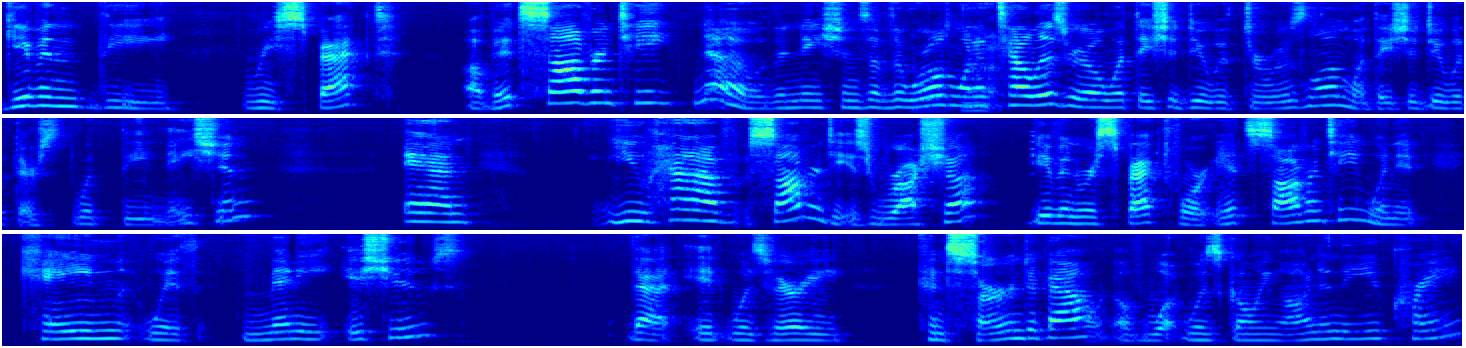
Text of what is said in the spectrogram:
given the respect of its sovereignty? No, the nations of the world want to tell Israel what they should do with Jerusalem, what they should do with their with the nation. And you have sovereignty. Is Russia given respect for its sovereignty when it came with many issues that it was very concerned about of what was going on in the Ukraine?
